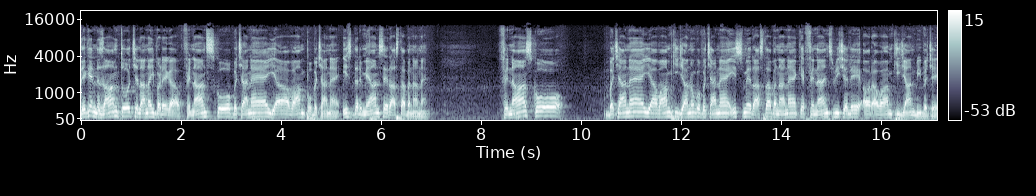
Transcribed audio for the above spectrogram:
دیکھیں، نظام تو چلانا ہی پڑے گا۔ فنانس کو بچانا ہے یا عوام کو بچانا ہے؟ اس درمیان سے راستہ بنانا ہے۔ فنانس کو بچانا ہے یا عوام کی جانوں کو بچانا ہے؟ اس میں راستہ بنانا ہے کہ فنانس بھی چلے اور عوام کی جان بھی بچے۔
